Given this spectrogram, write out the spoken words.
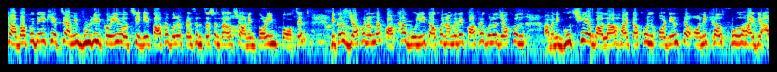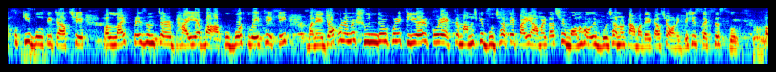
সব আপুদের ক্ষেত্রে আমি বুড়ি করি হচ্ছে গিয়ে কথা বলার প্রেজেন্টেশনটা হচ্ছে অনেক বড় ইম্পর্টেন্ট বিকজ যখন আমরা কথা বলি তখন আমাদের কথাগুলো যখন মানে গুছিয়ে বলা হয়, তখন অডিয়েন্সদের অনেক হেল্পফুল হয় যে, আপু কি বলতে চাচ্ছে? বা লাইভ প্রেজেন্টার ভাইয়া বা আপু বোথ ওয়ে থেকেই মানে যখন আমরা সুন্দর করে ক্লিয়ার করে একটা মানুষকে বোঝাতে পারি, আমার কাছে মনে হয় ওই বোঝানোটা আমাদের কাছে অনেক বেশি সাকসেসফুল ও,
